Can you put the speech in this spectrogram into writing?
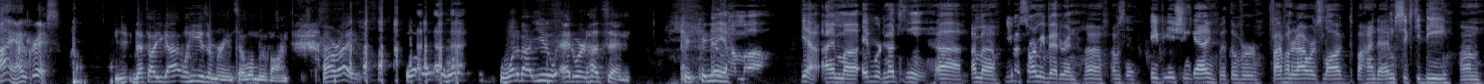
Hi, I'm Chris. That's all you got? Well, he is a Marine, so we'll move on. All right. what, what, what about you, Edward Hudson? Can, can you? Hey, I'm uh, yeah, I'm uh, Edward Hudson. Uh, I'm a U.S. Army veteran. Uh, I was an aviation guy with over 500 hours logged behind a M60D on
